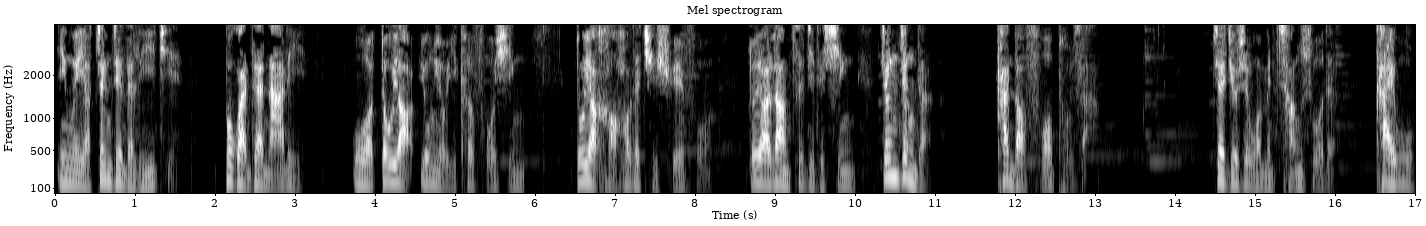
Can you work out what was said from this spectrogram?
因为要真正的理解，不管在哪里，我都要拥有一颗佛心，都要好好的去学佛，都要让自己的心真正的看到佛菩萨，这就是我们常说的开悟。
